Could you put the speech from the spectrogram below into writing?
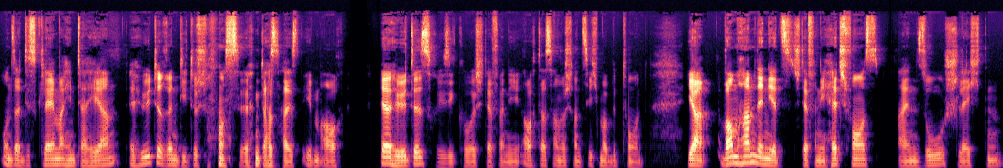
unser Disclaimer hinterher, erhöhte Renditechance, das heißt eben auch erhöhtes Risiko, Stefanie. Auch das haben wir schon zigmal betont. Ja, warum haben denn jetzt, Stefanie, Hedgefonds einen so schlechten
